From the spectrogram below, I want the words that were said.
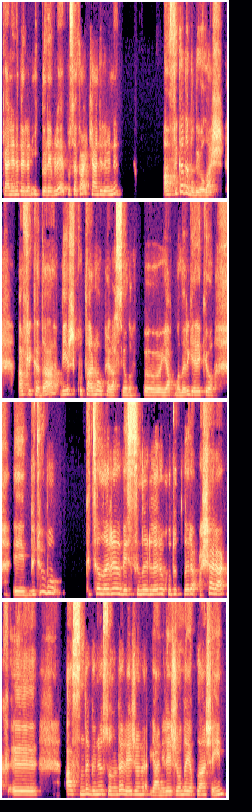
kendilerine verilen ilk görevle bu sefer kendilerini Afrika'da buluyorlar. Afrika'da bir kurtarma operasyonu e, yapmaları gerekiyor. E, bütün bu kıtaları ve sınırları, hudutları aşarak e, aslında günün sonunda lejyon yani lejyonda yapılan şeyin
